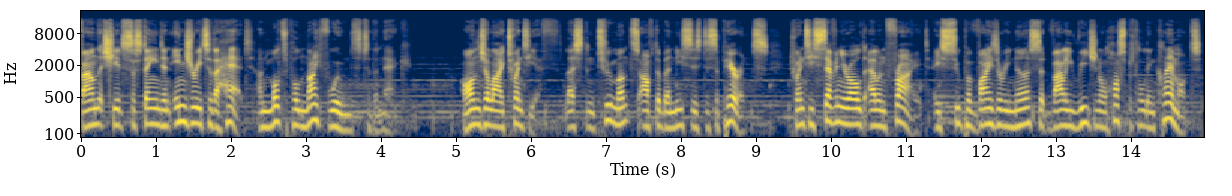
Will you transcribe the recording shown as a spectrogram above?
found that she had sustained an injury to the head and multiple knife wounds to the neck. On July 20th, less than two months after Bernice's disappearance, 27 year old Ellen Fried, a supervisory nurse at Valley Regional Hospital in Claremont,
